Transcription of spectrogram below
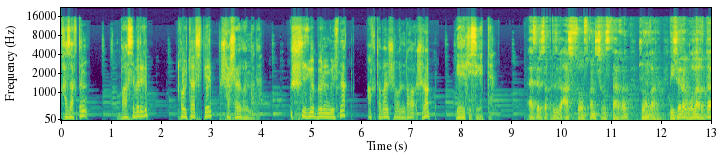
қазақтың басы бірігіп тойтарыс беріп шашырай қоймады. үш жүзге бөлінгесін ақ ақтабан шұбырындыға ұшырап берекесі кетті. Әсіресе бізге ашық соғысқан шығыстағы жоңғар. Бейшара оларды да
